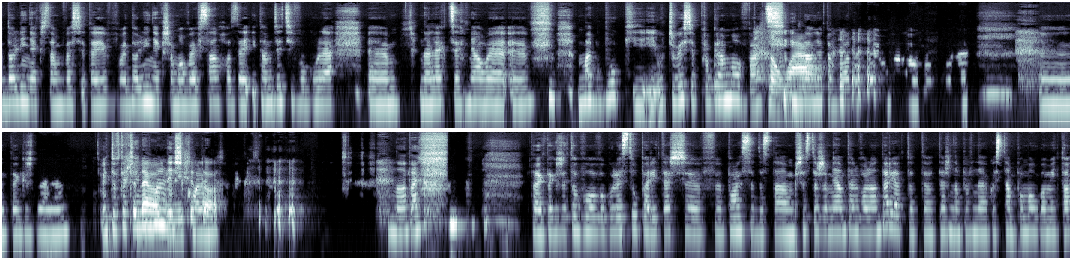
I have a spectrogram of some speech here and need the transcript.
w Dolinie, czy tam właśnie tej w Dolinie Krzemowej w San Jose i tam dzieci w ogóle na lekcjach miały MacBooki i uczyły się programować. Wow. I dla mnie to było takie także i to w takiej normalnej szkole. No tak. Tak, także to było w ogóle super i też y, w Polsce dostałam, przez to, że miałam ten wolontariat, to, to też na pewno jakoś tam pomogło mi to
